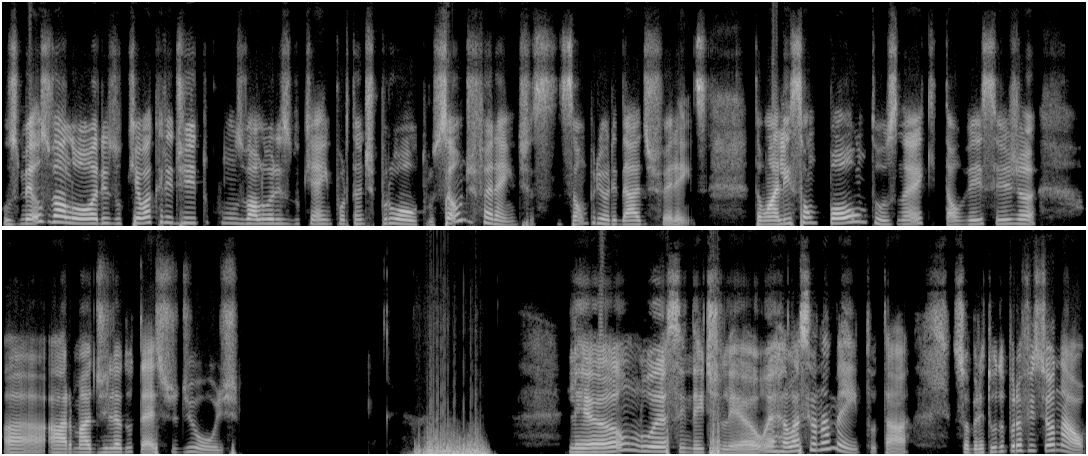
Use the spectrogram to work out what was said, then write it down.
Os meus valores, o que eu acredito com os valores do que é importante para o outro, são diferentes, são prioridades diferentes. Então ali são pontos, né, que talvez seja a a armadilha do teste de hoje. Leão, lua ascendente leão é relacionamento, tá, sobretudo profissional.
